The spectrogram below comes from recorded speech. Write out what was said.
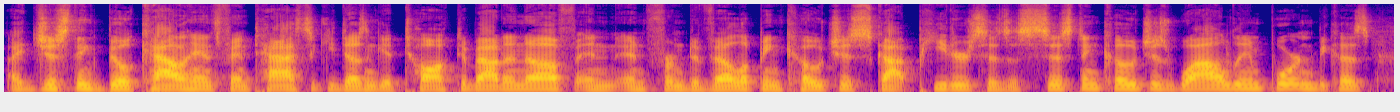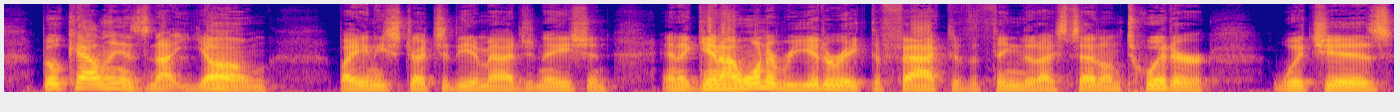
I just think Bill Callahan's fantastic. He doesn't get talked about enough. And and from developing coaches, Scott Peters, his assistant coach, is wildly important because Bill Callahan's not young by any stretch of the imagination. And again, I want to reiterate the fact of the thing that I said on Twitter, which is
